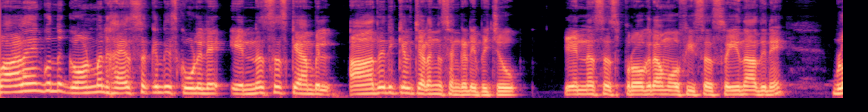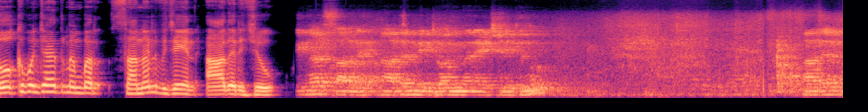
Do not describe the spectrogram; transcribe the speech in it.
പാളയംകുന്ന് ഗവൺമെന്റ് ഹയർ സെക്കൻഡറി സ്കൂളിലെ എൻ എസ് എസ് ക്യാമ്പിൽ ആദരിക്കൽ ചടങ്ങ് സംഘടിപ്പിച്ചു. N S S programme officer ശ്രീനാഥിനെ ബ്ലോക്ക് പഞ്ചായത്ത് മെമ്പർ സനൽ വിജയൻ ആദരിച്ചു. ആദരം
